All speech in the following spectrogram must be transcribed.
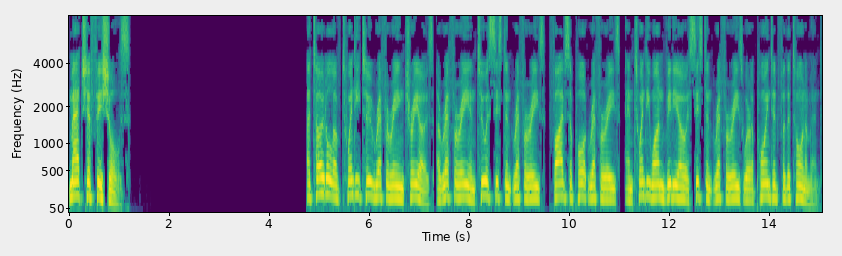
Match officials A total of 22 refereeing trios a referee and two assistant referees, five support referees, and 21 video assistant referees were appointed for the tournament.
